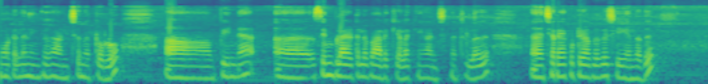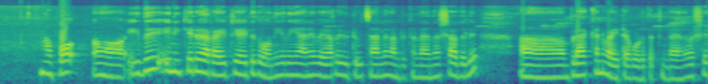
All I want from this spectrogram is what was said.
മോഡൽ നിങ്ങൾക്ക് കാണിച്ചു തന്നിട്ടുള്ളൂ. പിന്നെ സിമ്പിളായിട്ടുള്ള പാലക്കകളൊക്കെ കാണിച്ചു തന്നിട്ടുള്ളത് ചെറിയ കുട്ടികൾക്കൊക്കെ ചെയ്യുന്നത്. അപ്പോൾ ഇത് എനിക്കൊരു വെറൈറ്റി ആയിട്ട് തോന്നി. ഇത് ഞാൻ വേറെ യൂട്യൂബ് ചാനൽ കണ്ടിട്ടുണ്ടായിരുന്നു. പക്ഷേ അതിൽ ബ്ലാക്ക് ആൻഡ് വൈറ്റാണ് കൊടുത്തിട്ടുണ്ടായിരുന്നു. പക്ഷേ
